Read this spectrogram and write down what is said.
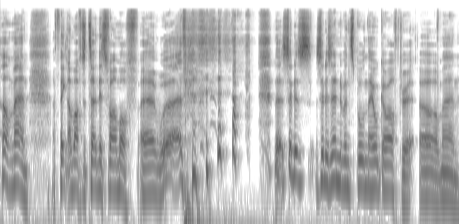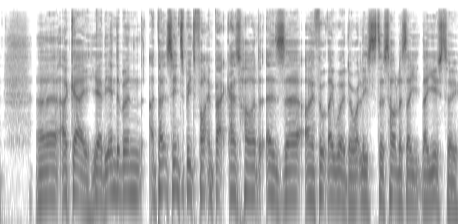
oh man, I think I'm have to turn this farm off. Uh, what? as soon as, as soon as Enderman spawn, they all go after it. Oh man. Uh, okay, yeah, the Enderman I don't seem to be fighting back as hard as uh, I thought they would, or at least as hard as they, they used to.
